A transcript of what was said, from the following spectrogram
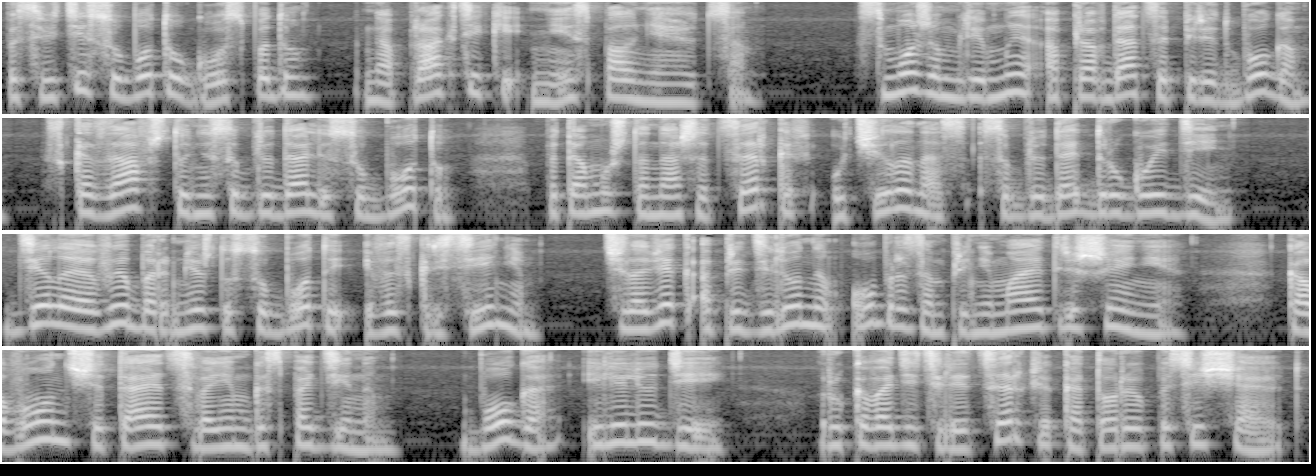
«посвяти субботу Господу», на практике не исполняются. Сможем ли мы оправдаться перед Богом, сказав, что не соблюдали субботу, потому что наша церковь учила нас соблюдать другой день? Делая выбор между субботой и воскресеньем, человек определенным образом принимает решение, кого он считает своим господином – Бога или людей, руководителей церкви, которую посещают.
